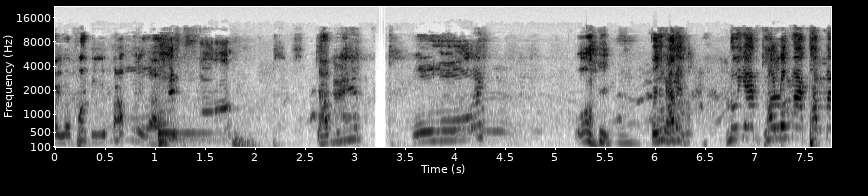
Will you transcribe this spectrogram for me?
อะไรวะพอดีปั๊บเลยว่ะจำนิดโอ้ยโอ้ยเป็นกันลูยันเขาลงมาทำไม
